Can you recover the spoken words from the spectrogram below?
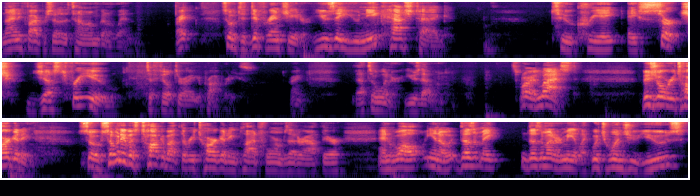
95% of the time I'm going to win, right? So it's a differentiator. Use a unique hashtag to create a search just for you to filter out your properties, right? That's a winner. Use that one. All right, last visual retargeting. So so many of us talk about the retargeting platforms that are out there, and while you know it doesn't make it doesn't matter to me like which ones you use,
